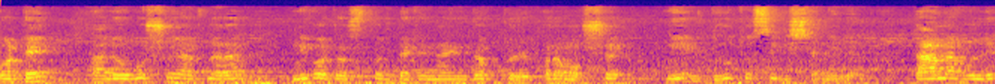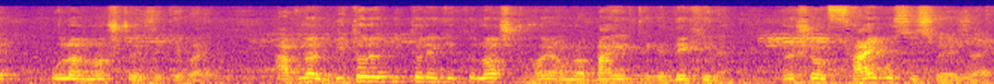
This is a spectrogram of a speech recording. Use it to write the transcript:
ঘটে তাহলে অবশ্যই আপনারা নিকটস্থ ভেটেরিনারি ডক্টরের পরামর্শ নিয়ে দ্রুত চিকিৎসা নেবেন। তা না হলে উলান নষ্ট হয়ে যেতে পারে। আপনার ভিতরে ভিতরে কিন্তু নষ্ট হয়, আমরা বাহির থেকে দেখি না। অনেক সময় ফ্রাইবোসিস হয়ে যায়।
